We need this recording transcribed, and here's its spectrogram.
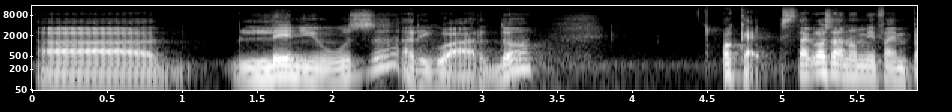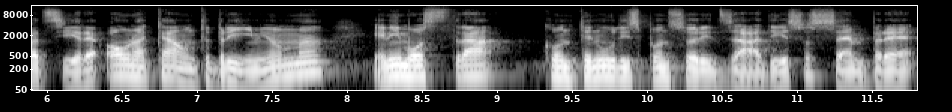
uh, le news a riguardo. Ok, sta cosa non mi fa impazzire. Ho un account premium e mi mostra contenuti sponsorizzati che sono sempre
